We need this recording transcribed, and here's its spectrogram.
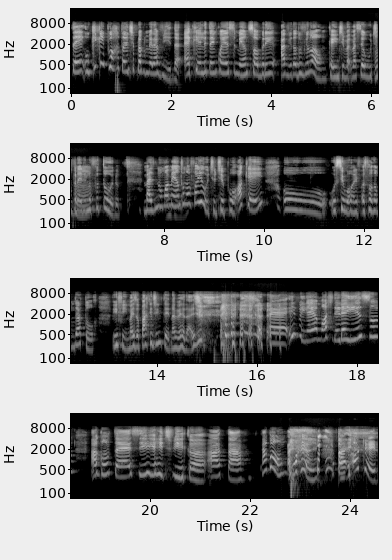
tem. O que, que é importante pra primeira vida? É que ele tem conhecimento sobre a vida do vilão, que a gente vai, vai ser útil pra ele Uhum. no futuro. Mas no momento não foi útil. Tipo, ok, o, o Siwon, foi o nome do ator. Enfim, mas é o Parque de inteiro, na verdade. É, enfim, aí a morte dele é isso, acontece e a gente fica. Ah, tá. Tá bom, morreu. Tá, Aí- ok.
